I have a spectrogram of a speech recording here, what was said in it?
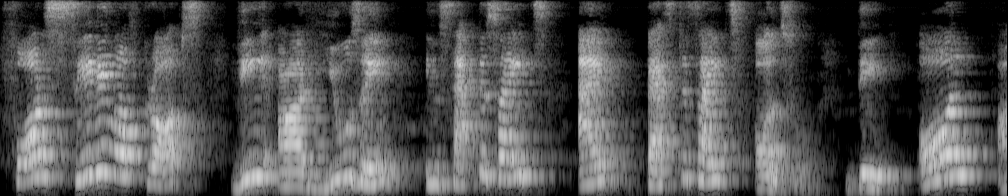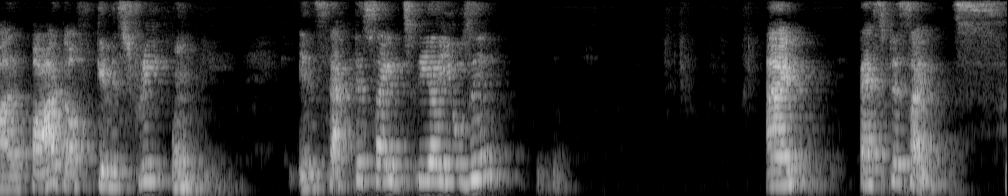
For saving of crops, we are using insecticides and pesticides also. They all are part of chemistry only. Insecticides we are using and pesticides.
